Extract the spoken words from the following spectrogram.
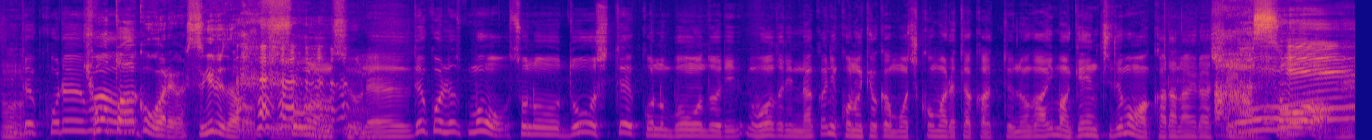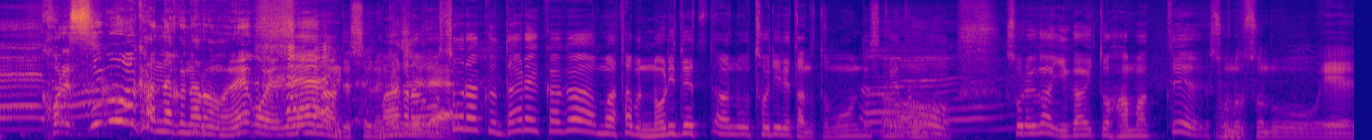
うんでこれは京都憧れが過ぎるだろうっていう。そうなんですよね。でこれもうそのどうしてこの盆踊り盆踊りの中にこの曲が持ち込まれたかっていうのが今現地でもわからないらしいんあです。そう。へこれすぐ分かんなくなるのねこれね。そうなんですよね。だからおそらく誰かがまあ多分ノリであの取り入れたんだと思うんですけど、それが意外とハマってそのその、えー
